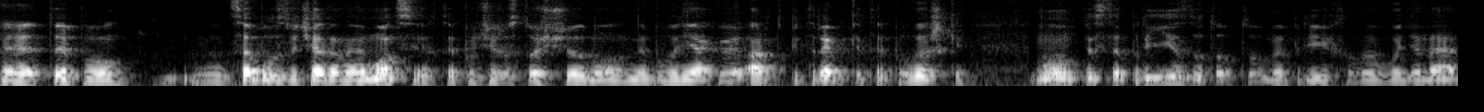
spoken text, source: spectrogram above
е, типу, е, це було звичайно на емоціях, типу, через те, що ну, не було ніякої арт-підтримки, типу, вишки. Ну, після приїзду, тобто ми приїхали в Водяне.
